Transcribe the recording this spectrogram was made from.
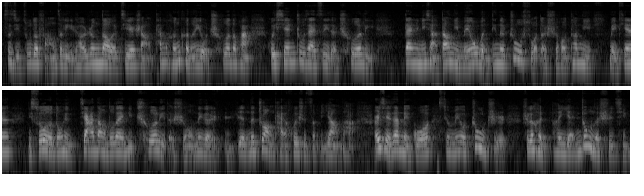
自己租的房子里，然后扔到了街上。他们很可能有车的话，会先住在自己的车里。但是你想，当你没有稳定的住所的时候，当你每天你所有的东西家当都在你车里的时候，那个人的状态会是怎么样的哈？而且在美国就没有住址是个很很严重的事情。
